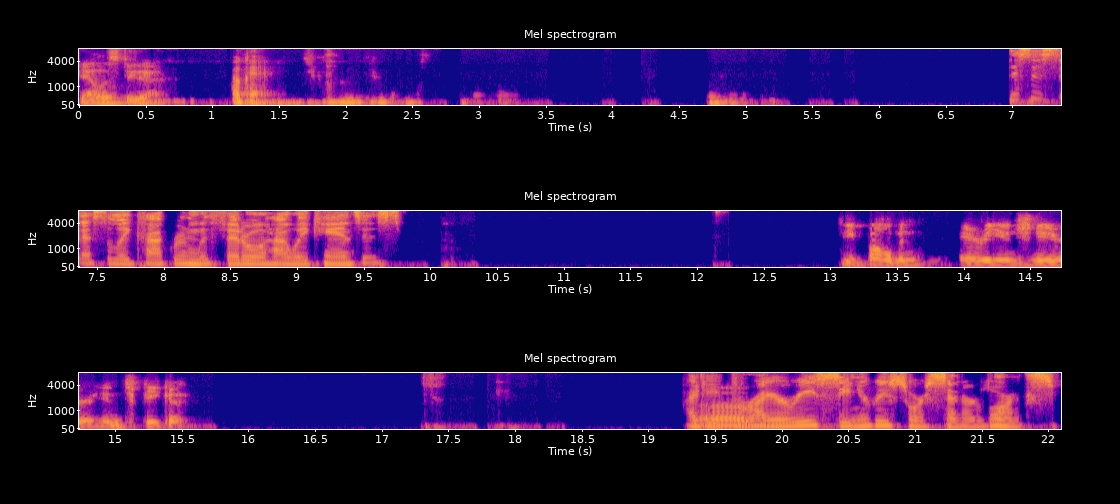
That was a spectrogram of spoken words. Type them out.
Yeah, let's do that. Okay. This is Cecily Cochran with Federal Highway Kansas. Steve Ballman, area engineer in Topeka. Heidi Um, Breyery, Senior Resource Center, Lawrence.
